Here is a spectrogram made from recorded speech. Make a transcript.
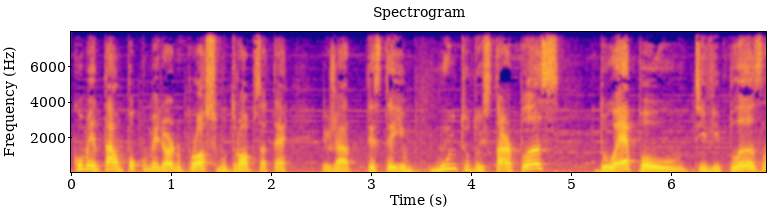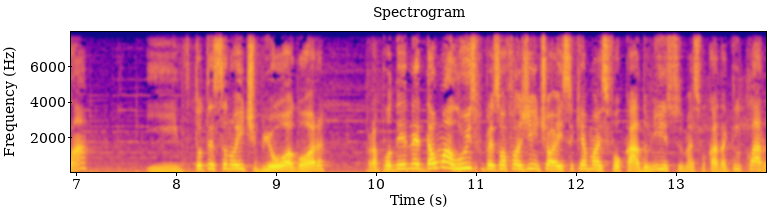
comentar um pouco melhor no próximo Drops até. Eu já testei muito do Star Plus, do Apple TV Plus lá e tô testando o HBO agora pra poder né, dar uma luz pro pessoal falar, gente, ó, isso aqui é mais focado nisso, mais focado naquilo, claro,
